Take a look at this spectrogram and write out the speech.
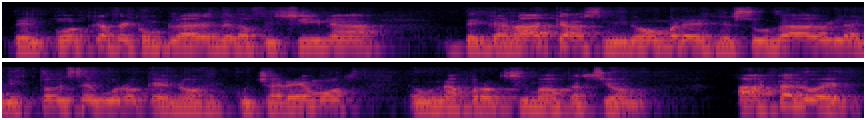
del podcast de Compliance de la Oficina de Caracas. Mi nombre es Jesús Dávila y estoy seguro que nos escucharemos en una próxima ocasión. Hasta luego.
